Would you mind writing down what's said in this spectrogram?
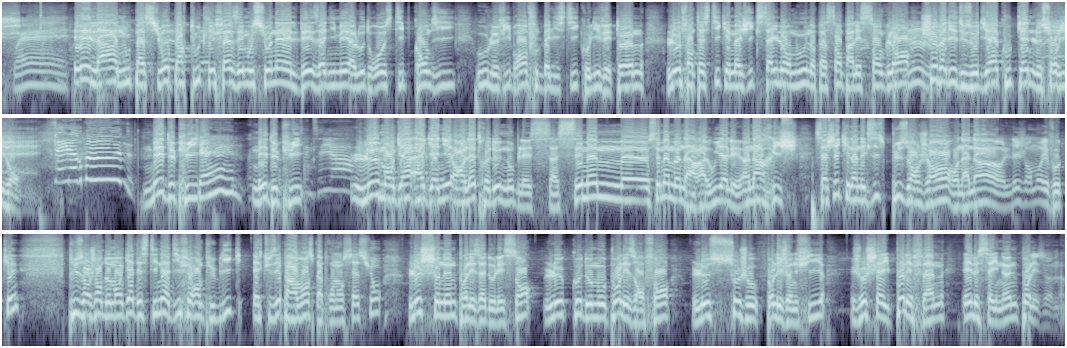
Et là, nous passions par toutes les phases émotionnelles, des animés à l'eau de rose type Candy, ou le vibrant footballistique Olive et Tom, le fantastique et magique Sailor Moon en passant par les sanglants Chevaliers du Zodiaque ou Ken le survivant. Mais depuis, mais depuis, le manga a gagné en lettres de noblesse. C'est même, euh, c'est même un art. ah oui, allez, un art riche. Sachez qu'il en existe plusieurs genres. On en a légèrement évoqué plusieurs genres de manga destinés à différents publics. Excusez par avance ma prononciation. Le shonen pour les adolescents, le kodomo pour les enfants, le sojo pour les jeunes filles, joshei pour les femmes et le seinen pour les hommes.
